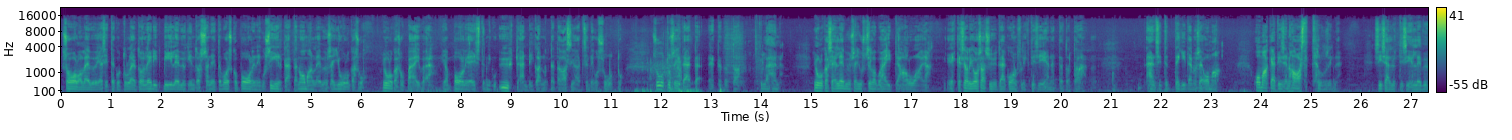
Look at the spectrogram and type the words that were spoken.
soololevy ja sitten kun tulee tuo Let It Be-levykin tuossa, niin että voisiko Pauli niin kuin siirtää tämän oman levynsä julkaisu, julkaisupäivää. Ja Pauli ei sitten niin kuin yhtään digannut tätä asiaa, että se niin kuin suuttu, suuttu siitä, että, että tota, kyllä hän julkaisee levynsä just silloin, kun hän itse haluaa. Ja ehkä se oli osa syytä ja konflikti siihen, että tota, hän sitten teki tämmöisen oma, omakätisen haastattelun sinne, sisällytti siihen levy,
